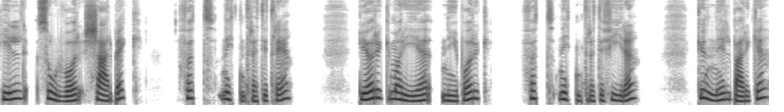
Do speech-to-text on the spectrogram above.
Hild Solvår Skjærbekk Født 1933 Bjørg Marie Nyborg Født 1934 Gunhild Berget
